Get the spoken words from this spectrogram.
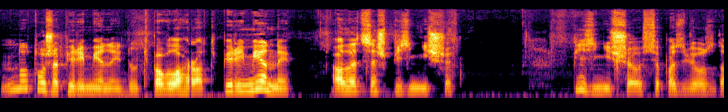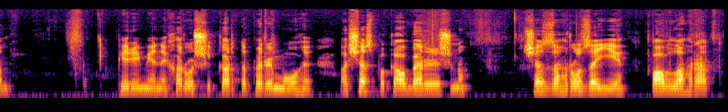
Ну, тоже перемены йдуть. Павлоград. Перемены, але це ж пізніше. Пізніше ось по зв'яздам. Переміни. Хороші карта перемоги. А зараз поки обережно. Зараз загроза є. Павлоград.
